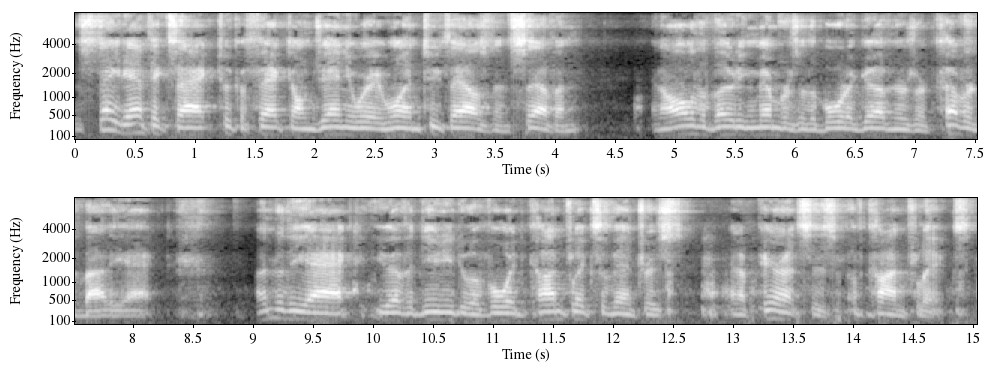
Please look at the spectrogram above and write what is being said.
The State Ethics Act took effect on January 1, 2007, and all of the voting members of the Board of Governors are covered by the Act. Under the Act, you have a duty to avoid conflicts of interest and appearances of conflicts.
